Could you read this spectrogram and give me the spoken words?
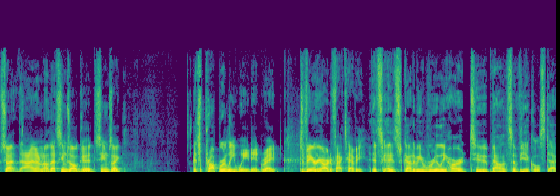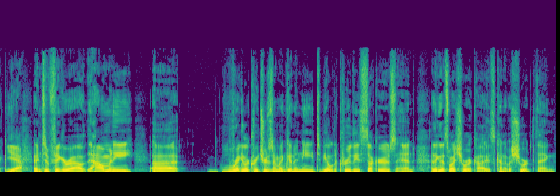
So I, I don't know. That seems all good. Seems like it's properly weighted, right? It's very artifact heavy. It's it's got to be really hard to balance a vehicle stack. Yeah. and to figure out how many. Uh, Regular creatures am I going to need to be able to crew these suckers, and I think that's why Shorikai is kind of a short thing.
